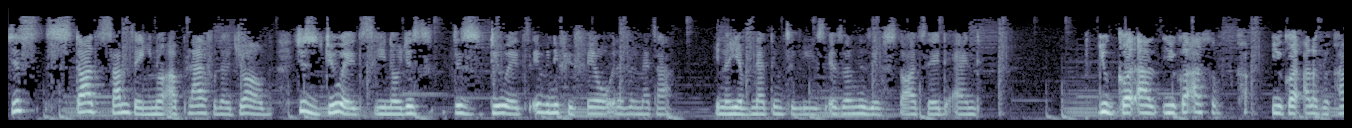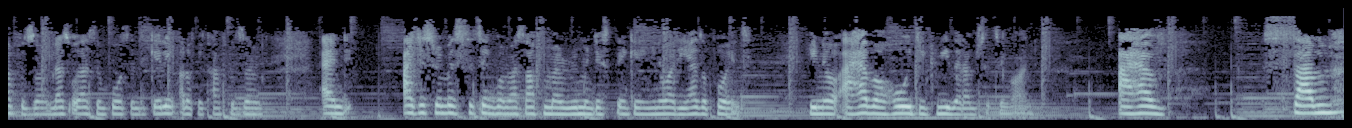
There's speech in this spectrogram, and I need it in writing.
just start something, you know, apply for the job. Just do it, you know, just just do it. Even if you fail, it doesn't matter. You know, you have nothing to lose as long as you've started and you got out you got out of you got out of your comfort zone. That's all that's important, getting out of your comfort zone. And I just remember sitting by myself in my room and just thinking, you know what, he has a point. You know, I have a whole degree that I'm sitting on. I have some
